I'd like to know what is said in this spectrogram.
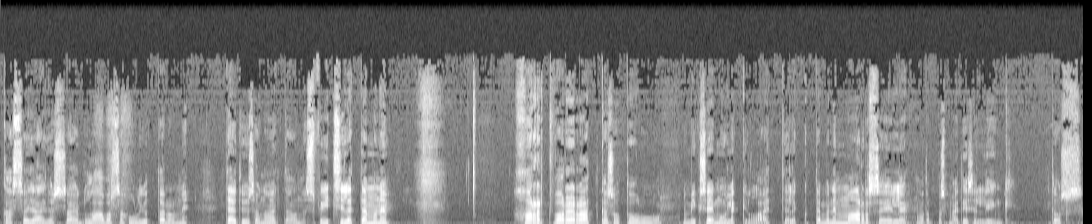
kassajaan jossain laavassa huljuttanut, niin täytyy sanoa, että on Switchille tämmönen hardware-ratkaisu tullut. No miksei muillekin laitteille, kun tämmönen Marseille, otapas mä etin sen linkin tossa.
